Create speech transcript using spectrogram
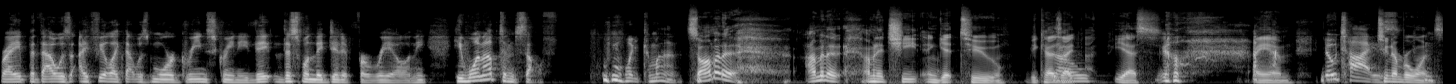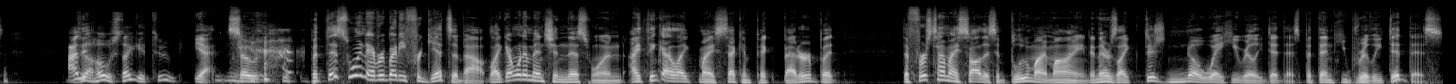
right? But that was I feel like that was more green screeny. They, this one they did it for real and he he one upped himself. like, come on. so I'm gonna, I'm gonna, I'm gonna cheat and get two because No. I, yes, I am no ties. two number ones. I'm the host. I get two. Yeah. So, but this one everybody forgets about. Like, I want to mention this one. I think I like my second pick better, but the first time I saw this, it blew my mind. And there's like, there's no way he really did this, but then he really did this.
